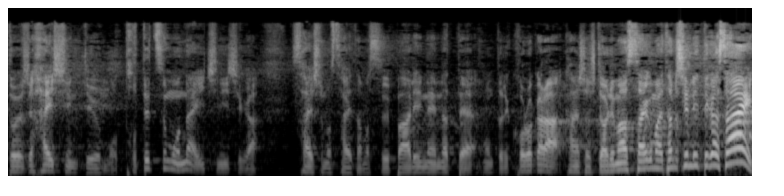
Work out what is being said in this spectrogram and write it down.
同時配信というもうとてつもない一日が最初の埼玉スーパーアリーナになって本当に心から感謝しております。最後まで楽しんでいってください。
